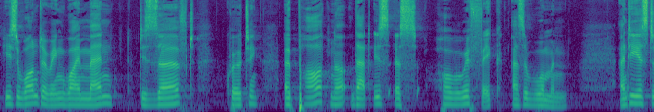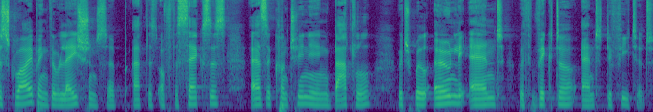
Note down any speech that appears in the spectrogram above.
he's wondering why men deserved, quoting, a partner that is as horrific as a woman. And he is describing the relationship the, of the sexes as a continuing battle which will only end with victor and defeated.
